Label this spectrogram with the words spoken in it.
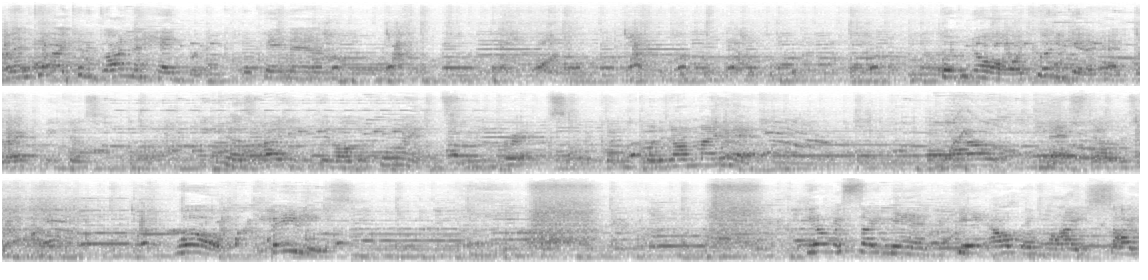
And then I could have gotten a head break. Okay, man? But no, I couldn't get a head brick because because I didn't get all the coins from the bricks, so I couldn't put it on my head. How messed up is that? Whoa, babies! Get out of my sight, man. Get out of my sight.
